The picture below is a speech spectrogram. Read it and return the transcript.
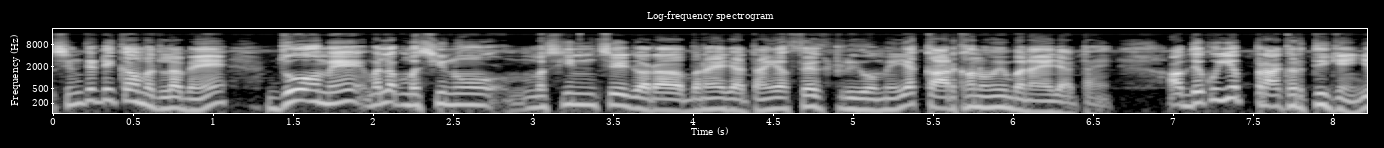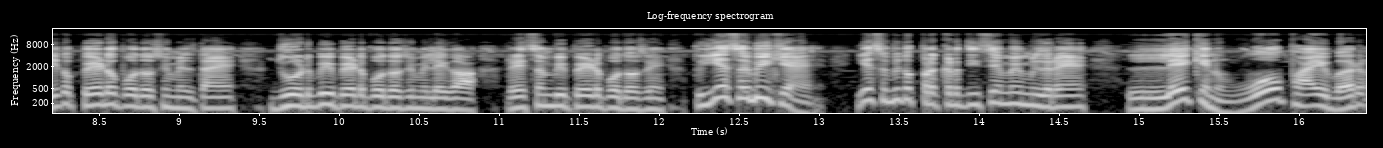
सिंथेटिक का मतलब है, जो हमें मतलब मशीनों, मशीन से द्वारा बनाया जाता है या फैक्ट्रियों में या कारखानों में बनाया जाता है। अब देखो ये प्राकृतिक हैं, ये तो पेड़ पौधों से मिलता है, जूट भी पेड़ पौधों से मिलेगा, रेशम भी पेड़ पौधों से। तो ये सभी क्या है? ये सभी तो प्रकृति से हमें मिल रहे हैं, लेकिन वो फाइबर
